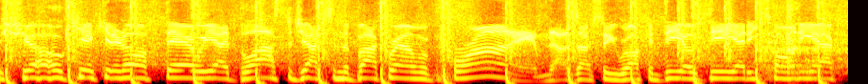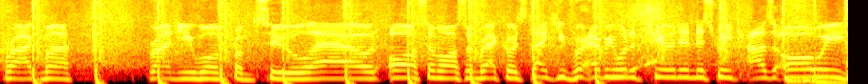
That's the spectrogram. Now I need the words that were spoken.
The show. Kicking it off there, we had Blasterjaxx in the background with Prime. That was actually rocking DOD, Eddie Thoneick, Fragma. Brand new one from TwoLoud. Awesome, awesome records. Thank you for everyone to tune in this week. As always,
